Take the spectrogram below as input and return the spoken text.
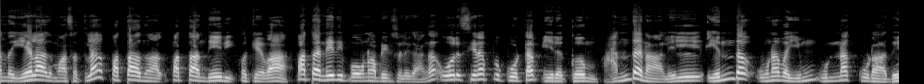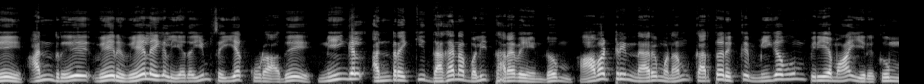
அந்த ஏழாவது மாதத்தில் பத்தாவது நாள் பத்தாம் தேதி ஓகேவா பத்தாம் தேதி போகணும் அப்படின்னு சொல்லியிருக்காங்க ஒரு சிறப்பு கூட்டம் இருக்கும். அந்த நாளில் எந்த உணவையும் உண்ணக்கூடாது. அன்று வேறு வேலைகள் எதையும் செய்யக்கூடாது. நீங்கள் அன்றைக்கு தகன பலி தர வேண்டும். அவற்றின் நறுமணம் கர்த்தருக்கு மிகவும் பிரியமாயிருக்கும்.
